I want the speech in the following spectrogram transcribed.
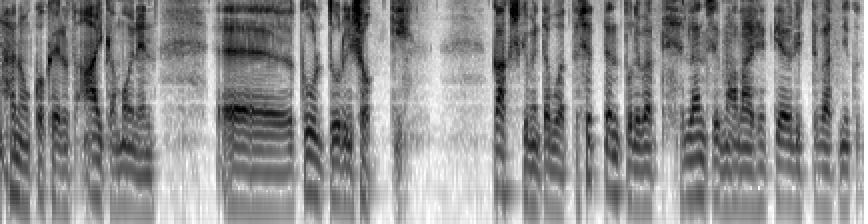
hän on kokenut aikamoinen kulttuurishokki. 20 vuotta sitten tulivat länsimaalaiset ja yrittävät niin kuin,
